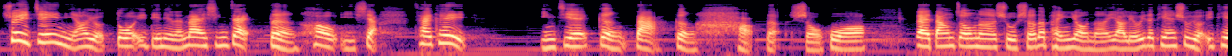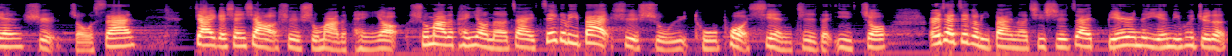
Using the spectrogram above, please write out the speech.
所以建议你要有多一点点的耐心，在等候一下，才可以迎接更大更好的收获哦。在当中呢，属蛇的朋友呢，要留意的天数有一天是周三。下一个生肖是属马的朋友，属马的朋友呢，在这个礼拜是属于突破限制的一周，而在这个礼拜呢，其实，在别人的眼里会觉得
